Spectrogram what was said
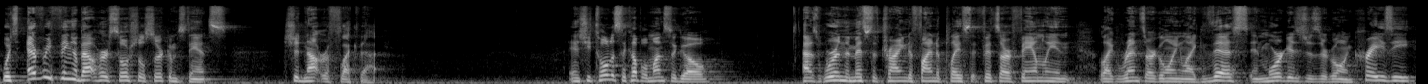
which everything about her social circumstance should not reflect that. And she told us a couple months ago, as we're in the midst of trying to find a place that fits our family, and like rents are going like this, and mortgages are going crazy,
